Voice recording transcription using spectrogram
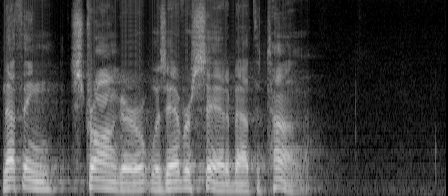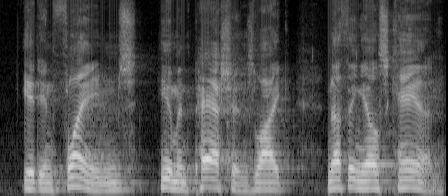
Nothing stronger was ever said about the tongue. It inflames human passions like nothing else can.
